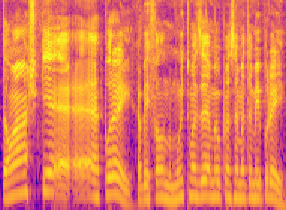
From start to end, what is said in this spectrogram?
Então eu acho que é, é, por aí. Acabei falando muito, mas é, meu pensamento é meio por aí.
